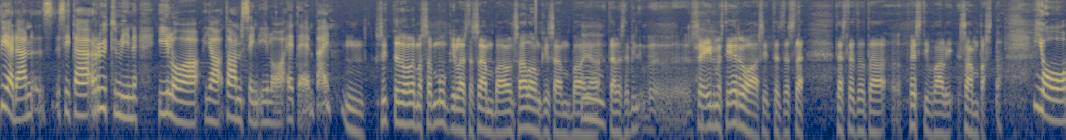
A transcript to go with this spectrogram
viedään sitä rytmin iloa ja tanssin iloa eteenpäin. Mm. Sitten on olemassa muunkinlaista sambaa, on salonkisambaa mm. ja tällaista. Se ilmeisesti eroaa sitten tästä, tästä tota festivaalisampasta. Joo,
